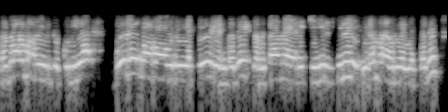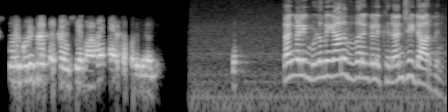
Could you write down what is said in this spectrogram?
பிரதானமாக இருக்கக்கூடிய போலே பாபாவுடைய பேர் என்பது இந்த விசாரணை அறிக்கையில் இல்லை இடம்பெறவில்லை என்பது ஒரு குறிப்பிடத்தக்க விஷயமாக பார்க்கப்படுகிறது. தங்களின் முழுமையான விவரங்களுக்கு நன்றி டார்வின்.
